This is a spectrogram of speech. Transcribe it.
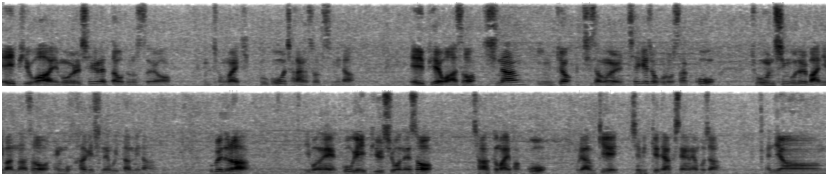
APU와 MOU를 체결했다고 들었어요. 정말 기쁘고 자랑스럽습니다. AP에 와서 신앙, 인격, 지성을 체계적으로 쌓고 좋은 친구들 많이 만나서 행복하게 지내고 있답니다. 후배들아, 이번에 꼭 APU 지원해서 장학금 많이 받고 우리 함께 재밌게 대학생활 해보자. 안녕.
